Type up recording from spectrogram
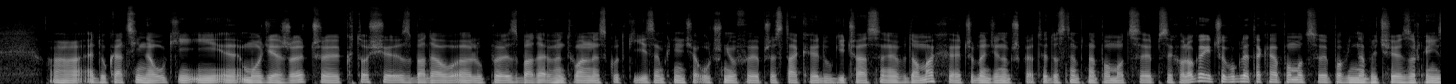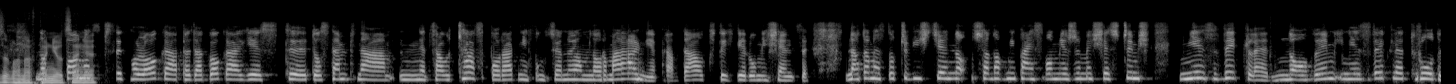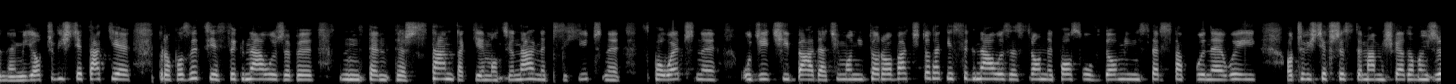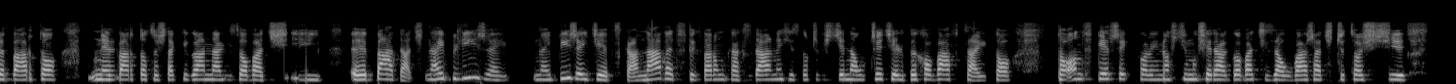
Edukacji, Nauki i e, Młodzieży. Czy ktoś zbadał e, lub zbada ewentualne skutki zamknięcia uczniów e, przez tak długi czas w domach? Czy będzie na przykład dostępna pomoc psychologa i czy w ogóle taka pomoc powinna być zorganizowana w no, Pani ocenie? Pomoc psychologa, pedagoga jest dostępna mm, cały czas, poradnie funkcjonują normalnie, prawda, od tych wielu miesięcy. Natomiast oczywiście, no, Szanowni Państwo, mierzymy się z czymś niezwykle nowym i niezwykle trudnym i oczywiście takie propozycje, sygnały, żeby mm, ten też stan taki emocjonalny, psychiczny, społeczny u dzieci badać i monitorować, to takie sygnały ze strony posłów do ministerstwa płynęły i oczywiście wszyscy mamy świadomość, że warto, mm, warto coś takiego analizować i y, badać. Najbliżej najbliżej dziecka, nawet w tych warunkach zdalnych, jest oczywiście nauczyciel, wychowawca i to to on w pierwszej kolejności musi reagować i zauważać, czy coś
